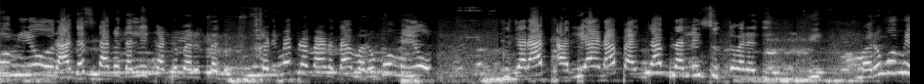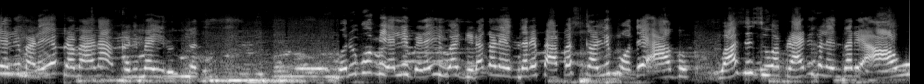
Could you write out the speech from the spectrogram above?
ಮರುಭೂಮಿಯು ರಾಜಸ್ಥಾನದಲ್ಲಿ ಕಂಡುಬರುತ್ತದೆ. ಕಡಿಮೆ ಪ್ರಮಾಣದ ಮರುಭೂಮಿಯು ಗುಜರಾತ್, ಹರಿಯಾಣ, ಪಂಜಾಬ್ನಲ್ಲಿ ಸುತ್ತುವರೆದಿದೆ. ಮರುಭೂಮಿಯಲ್ಲಿ ಮಳೆಯ ಪ್ರಮಾಣ ಕಡಿಮೆ ಇರುತ್ತದೆ. ಮರುಭೂಮಿಯಲ್ಲಿ ಬೆಳೆಯುವ ಗಿಡಗಳೆಂದರೆ ಪಾಪಸ್ ಪೊದೆ ಹಾಗೂ ವಾಸಿಸುವ ಪ್ರಾಣಿಗಳೆಂದರೆ ಹಾವು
